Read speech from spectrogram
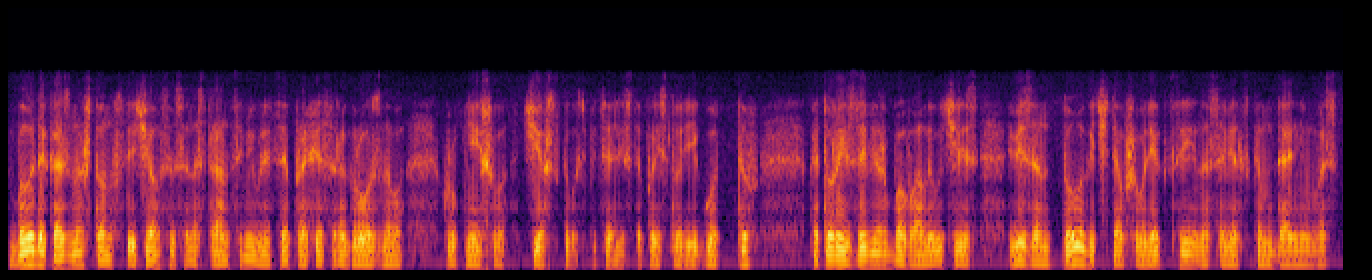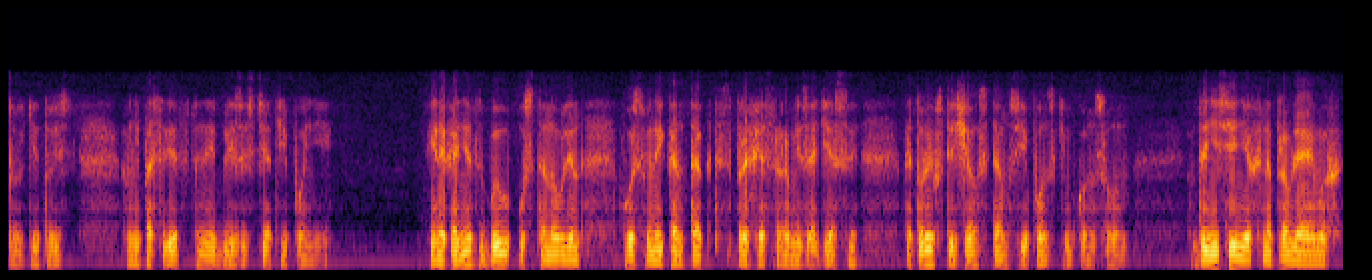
Было доказано, что он встречался с иностранцами в лице профессора Грозного, крупнейшего чешского специалиста по истории готтов, который завербовал его через византолога, читавшего лекции на советском Дальнем Востоке, то есть в непосредственной близости от Японии. И, наконец, был установлен косвенный контакт с профессором из Одессы, который встречался там с японским консулом. В донесениях, направляемых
